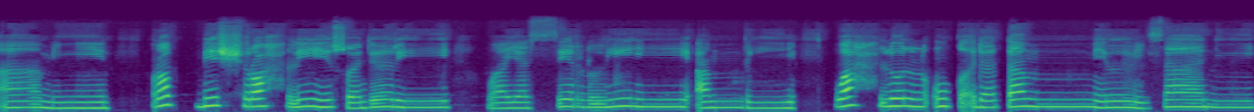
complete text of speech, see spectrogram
آمين. رب اشرح لي صدري yassirli amri wahlul 'uqdatam min lisani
